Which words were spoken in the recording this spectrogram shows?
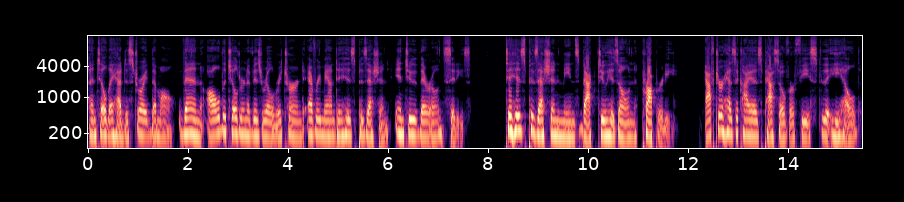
until they had destroyed them all. Then all the children of Israel returned every man to his possession into their own cities. To his possession means back to his own property. After Hezekiah's Passover feast that he held,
